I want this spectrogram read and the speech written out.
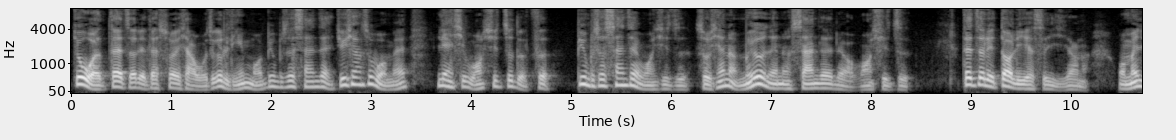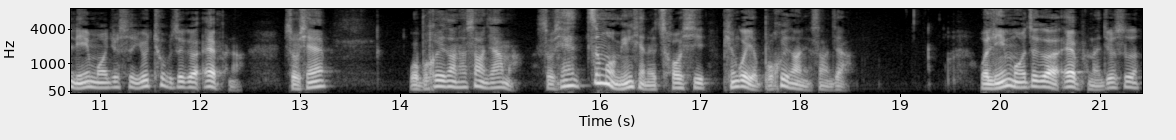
就我在这里再说一下，我这个临摹并不是山寨，就像是我们练习王羲之的字，并不是山寨王羲之。首先呢，没有人能山寨了王羲之，在这里道理也是一样的。我们临摹就是 YouTube 这个 app 呢，首先我不会让它上架嘛。首先这么明显的抄袭，苹果也不会让你上架。我临摹这个 app 呢，就是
